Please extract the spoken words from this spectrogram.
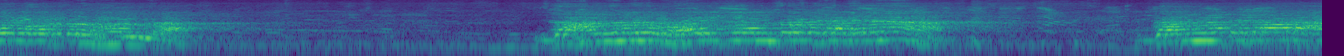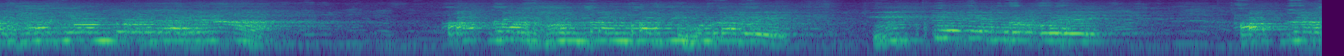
পরিবর্তন হন না? জাহান্নামের ভয় কি অন্তরে যাবে না? জান্নাতে যাওয়ার কি অন্তরে যাবে না? আপনার সন্তান বাজি ফুটাবে, ঈদকে কেন্দ্র করে আপনার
